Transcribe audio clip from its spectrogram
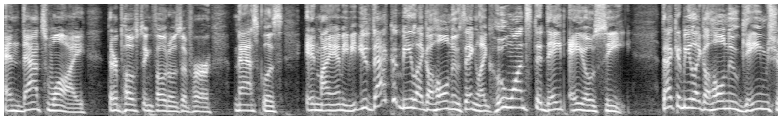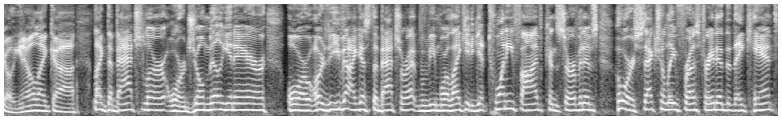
And that's why they're posting photos of her maskless in Miami Beach. That could be like a whole new thing. Like, who wants to date AOC? That could be like a whole new game show, you know, like uh, like The Bachelor or Joe Millionaire or or even I guess The Bachelorette would be more likely to get 25 conservatives who are sexually frustrated that they can't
